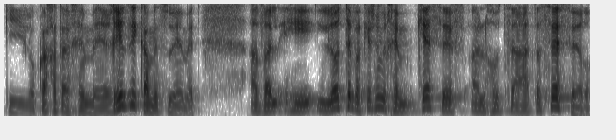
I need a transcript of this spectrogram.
כי היא לוקחת עליכם אה, ריזיקה מסוימת, אבל היא לא תבקש מכם כסף על הוצאת הספר.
